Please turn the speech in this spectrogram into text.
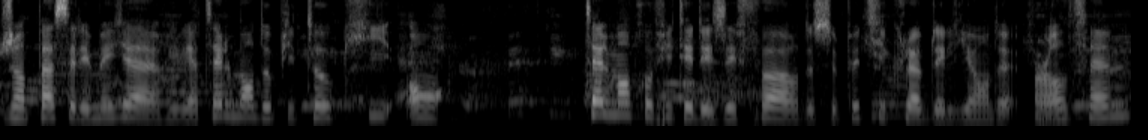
j'en passe les meilleurs. Il y a tellement d'hôpitaux qui ont tellement profité des efforts de ce petit club des Lions de Earlton.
